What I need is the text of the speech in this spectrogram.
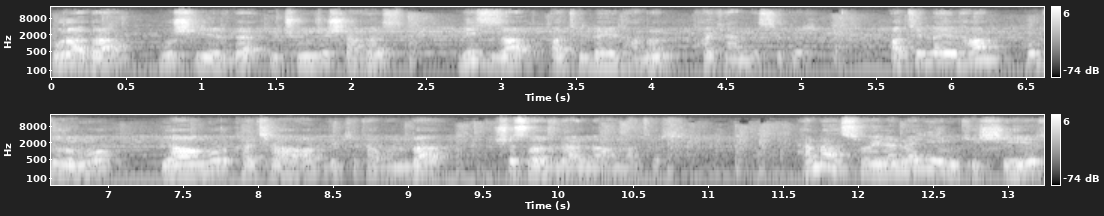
Burada bu şiirde üçüncü şahıs bizzat Atilla İlhan'ın ta kendisidir. Atilla İlhan bu durumu Yağmur Kaçağı adlı kitabında şu sözlerle anlatır. Hemen söylemeliyim ki şiir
